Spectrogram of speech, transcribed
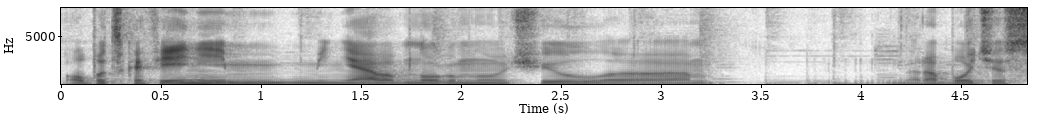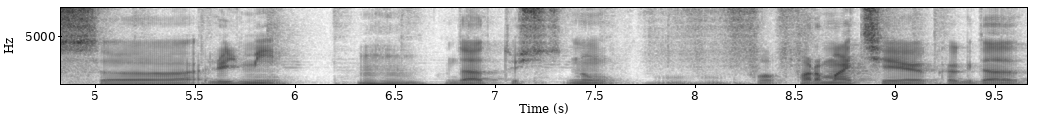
опыт с кофейней меня во многом научил э, работе с э, людьми. Мгм. Да, то есть, ну, в формате, когда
